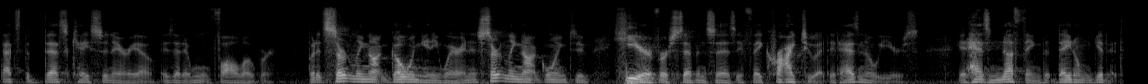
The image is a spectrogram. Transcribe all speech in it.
That's the best case scenario, is that it won't fall over. But it's certainly not going anywhere, and it's certainly not going to hear, verse 7 says, if they cry to it. It has no ears. It has nothing that they don't give it.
